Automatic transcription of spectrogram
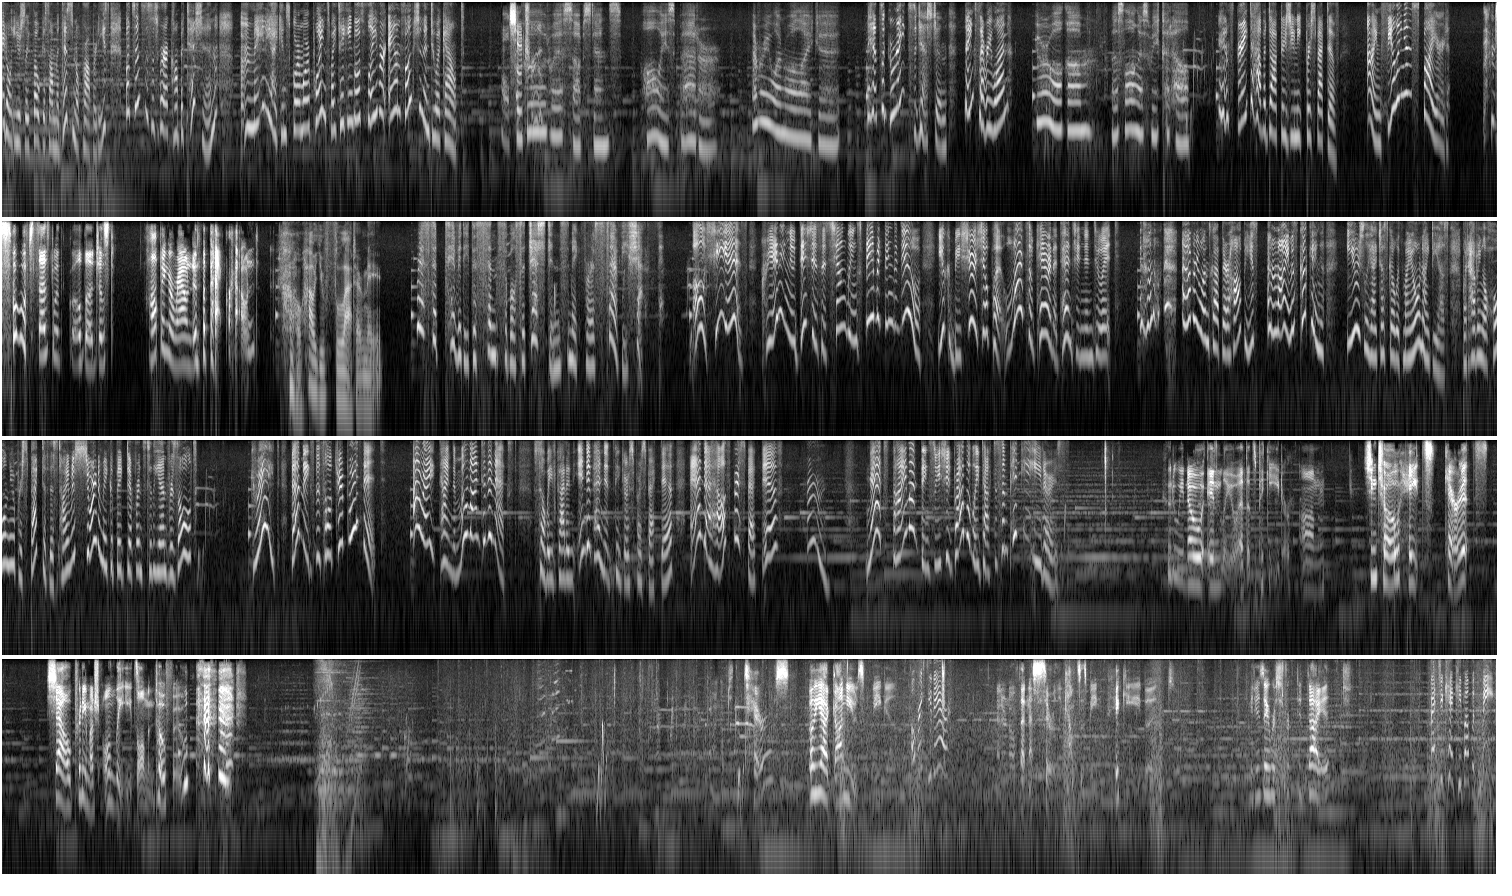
I don't usually focus on medicinal properties, but since this is for a competition, maybe I can score more points by taking both flavor and function into account. Also true. Food with substance. Always better. Everyone will like it. It's a great suggestion. Thanks, everyone. You're welcome. As long as we could help. It's great to have a doctor's unique perspective. I'm feeling inspired. I'm so obsessed with Guoba just hopping around in the background. Oh, how you flatter me. Receptivity to sensible suggestions make for a savvy chef. Oh, she is! Creating new dishes is Xiangling's favorite thing to do. You can be sure she'll put lots of care and attention into it. Everyone's got their hobbies, and mine is cooking. Usually I just go with my own ideas, but having a whole new perspective this time is sure to make a big difference to the end result. Great! That makes this whole trip worth it! Alright, time to move on to the next. So we've got an independent thinker's perspective and a health perspective. Hmm. Next, Paimon thinks we should probably talk to some picky eaters. Who do we know in Liyue that's a picky eater? Xingqiu hates carrots. Xiao pretty much only eats almond tofu. Going up to the terrace. Oh yeah, Ganyu's vegan. I'll race you there. I don't know if that necessarily counts as being picky, but it is a restricted diet. Bet you can't keep up with me.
